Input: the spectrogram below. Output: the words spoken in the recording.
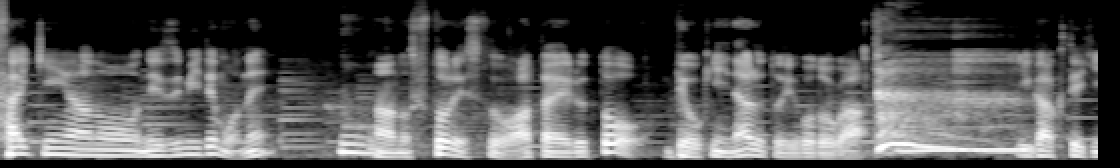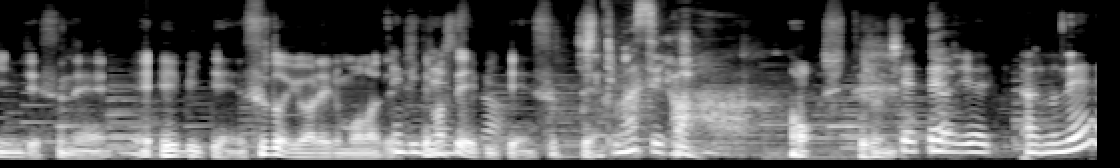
最近あのネズミでもねうん。あのストレスを与えると病気になるということが 医学的にですねエエビデンスと言われるものでエビ知ってます？エデンスが。ビデンスっ知っててますよお知ってるんだ。教えていやいやあのね。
